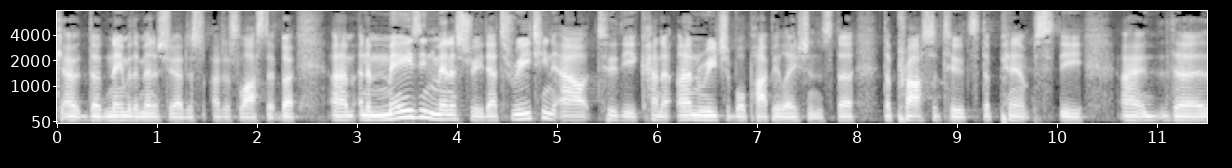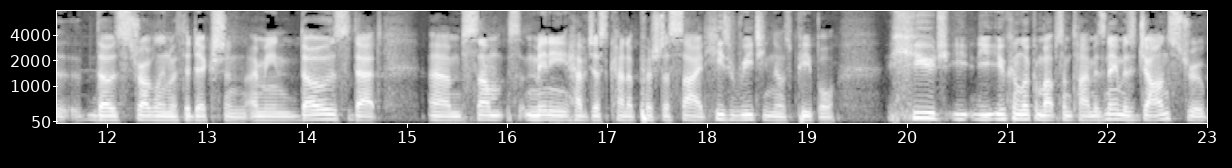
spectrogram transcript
the name of the ministry, I just, I just lost it, but um, an amazing ministry that's reaching out to the kind of unreachable populations, the, the prostitutes, the pimps, the, uh, the, those struggling with addiction. I mean, those that um, some, many have just kind of pushed aside. He's reaching those people huge you, you, can look him up sometime. His name is john stroop.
